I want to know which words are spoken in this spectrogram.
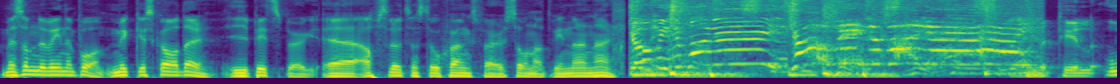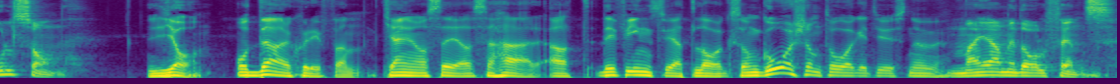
Men som du var inne på, mycket skador i Pittsburgh. Eh, absolut en stor chans för Arizona att vinna den här. Över till Olsson. Ja, och där, sheriffen, kan jag säga så här att det finns ju ett lag som går som tåget just nu. Miami Dolphins.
